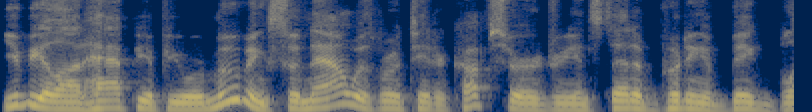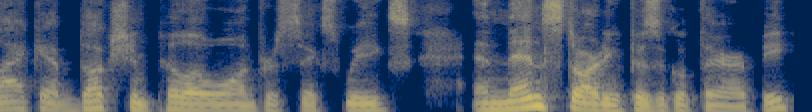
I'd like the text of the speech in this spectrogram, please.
you'd be a lot happier if you were moving. So now with rotator cuff surgery, instead of putting a big black abduction pillow on for six weeks and then starting physical therapy,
